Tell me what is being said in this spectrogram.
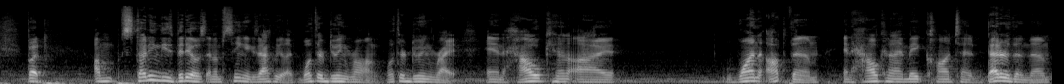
but I'm studying these videos and I'm seeing exactly like what they're doing wrong, what they're doing right, and how can I one up them and how can I make content better than them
